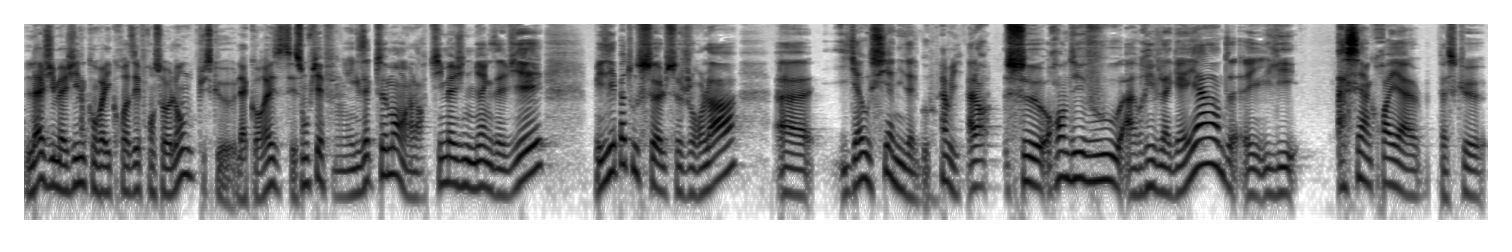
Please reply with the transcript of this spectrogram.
Là, j'imagine qu'on va y croiser François Hollande, puisque la Corrèze, c'est son fief. Exactement. Alors tu imagines bien Xavier, mais il n'est pas tout seul ce jour-là. Euh, Il y a aussi Anne Hidalgo. Ah oui. Alors, ce rendez-vous à Brive-la-Gaillarde, il est assez incroyable parce que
